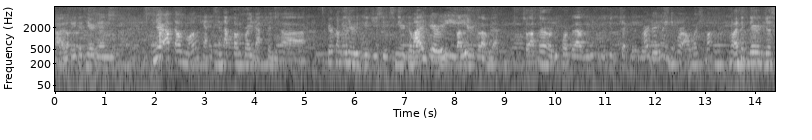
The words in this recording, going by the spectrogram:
Uh, located here in Near Uptown Mall. yeah, it's in Uptown Pride actually. Uh, if you're familiar with BGC, it's near the Valkyrie. Valkyrie, Club. Yeah. So after or before club, you can, you check the, Are there place. 24 hours ba? No, I think they're just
